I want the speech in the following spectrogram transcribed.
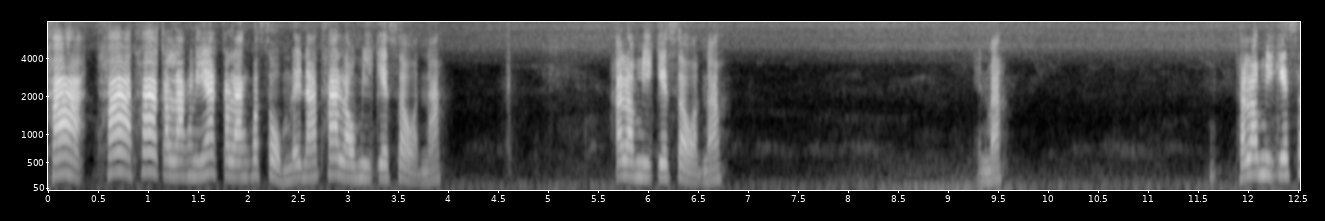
ถ้าถ้าถ้ากำลังเนี้ยกำลังผสมเลยนะ ถ้าเรามีเกสรนะถ้าเรามีเกสรนะ เห็นไหมถ้าเรามีเกส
